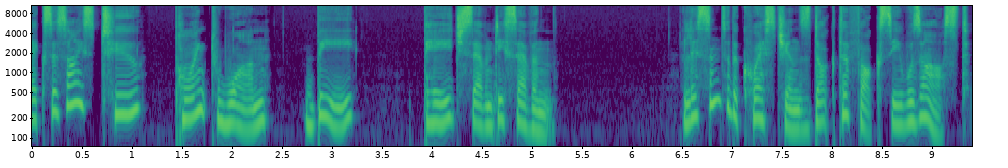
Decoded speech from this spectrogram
Exercise 2.1b, page 77. Listen to the questions Dr. Foxy was asked.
